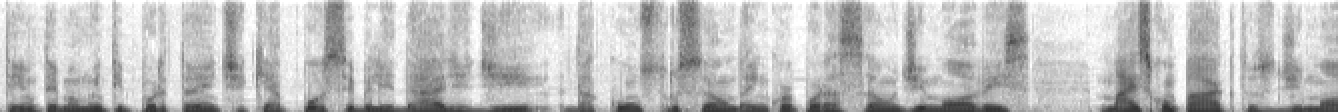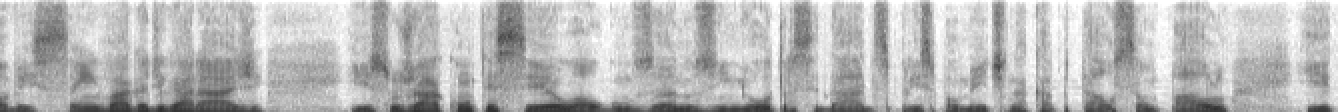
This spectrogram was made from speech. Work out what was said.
tem um tema muito importante que é a possibilidade de, da construção, da incorporação de imóveis mais compactos, de imóveis sem vaga de garagem. Isso já aconteceu há alguns anos em outras cidades, principalmente na capital São Paulo, e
